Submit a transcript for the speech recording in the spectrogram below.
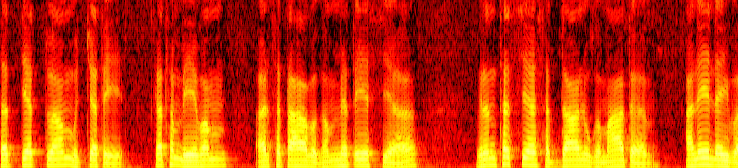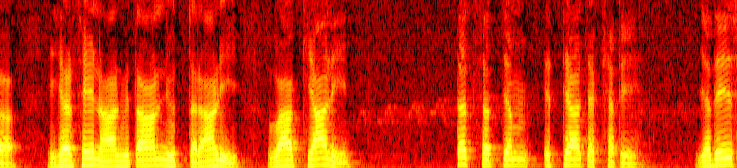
सत्यत्वमुच्यते कथम एवं अर्थतावगम्यते ग्रंथस्य शब्दानुगमात् अनेनैव ह्यर्थेनान्वितान्युत्तराणि वाक्यानि तत्सत्यम इत्याचक्षते। यदेश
